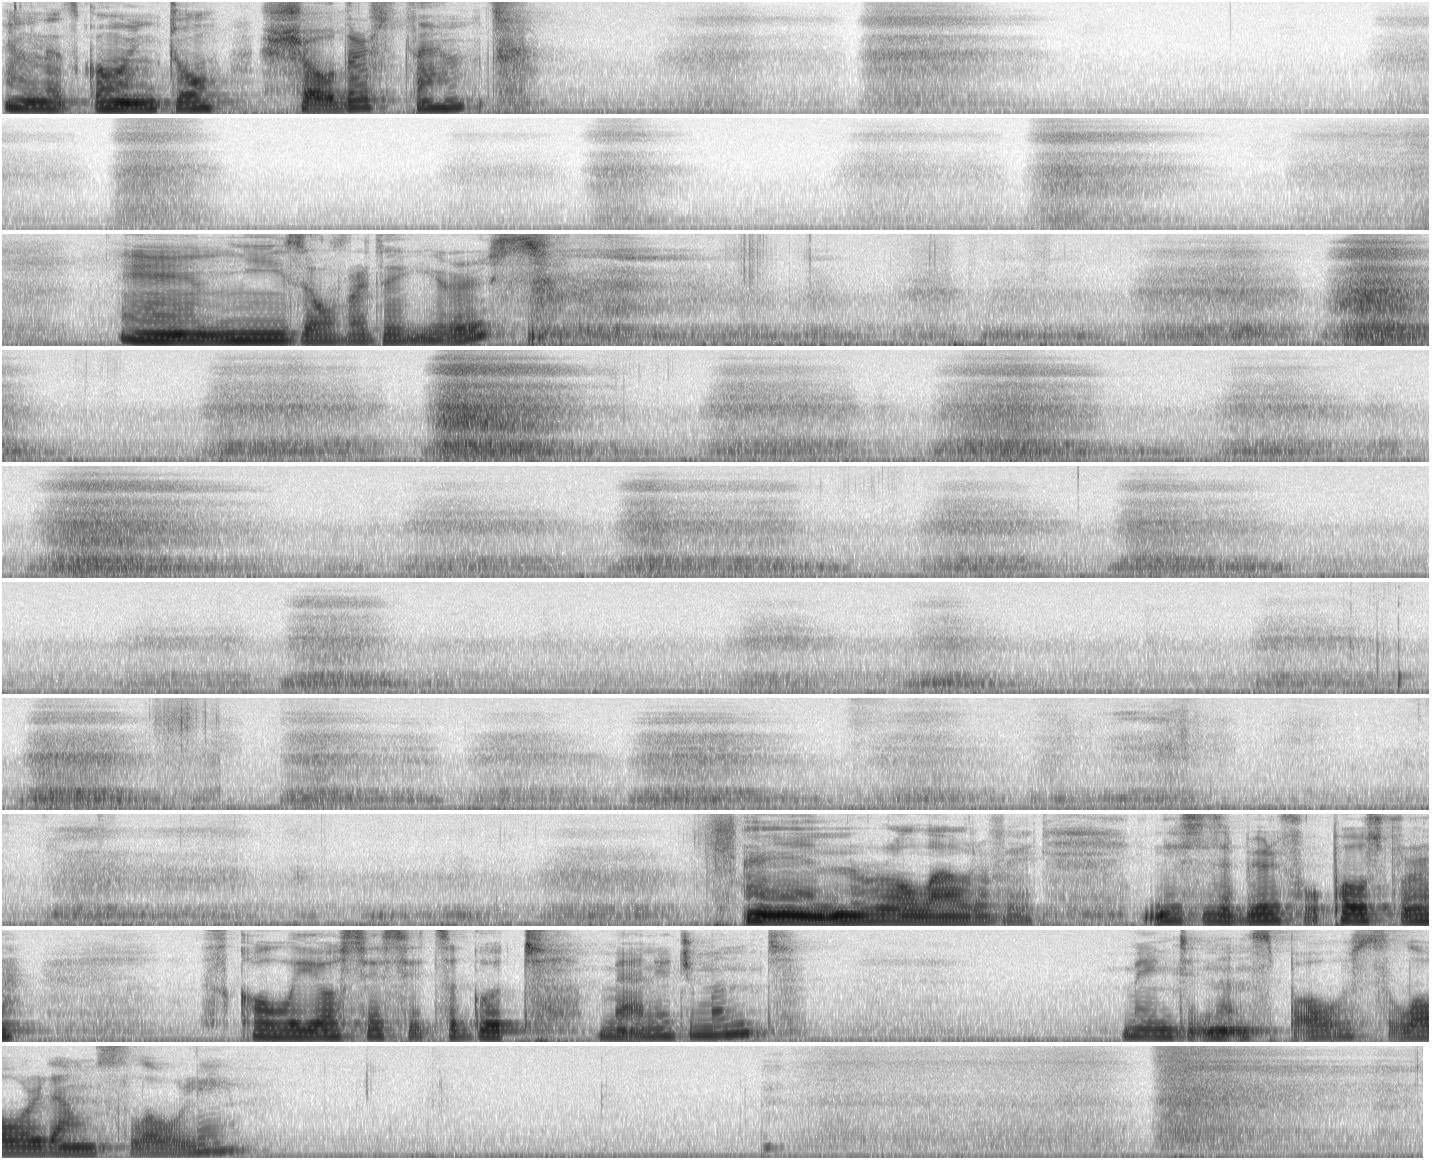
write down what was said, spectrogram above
And let's go into shoulder stand and knees over the ears and roll out of it. This is a beautiful pose for scoliosis. It's a good management, maintenance pose. Lower down slowly.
